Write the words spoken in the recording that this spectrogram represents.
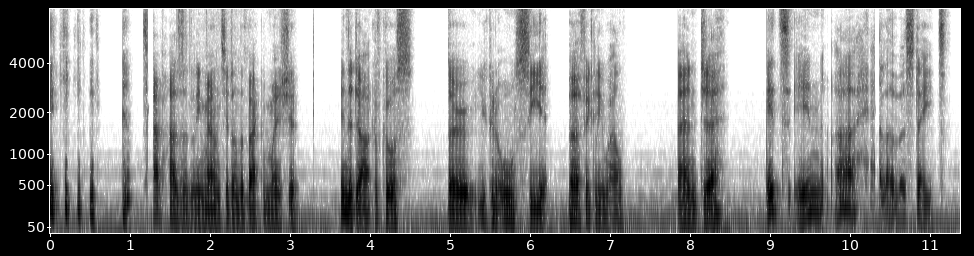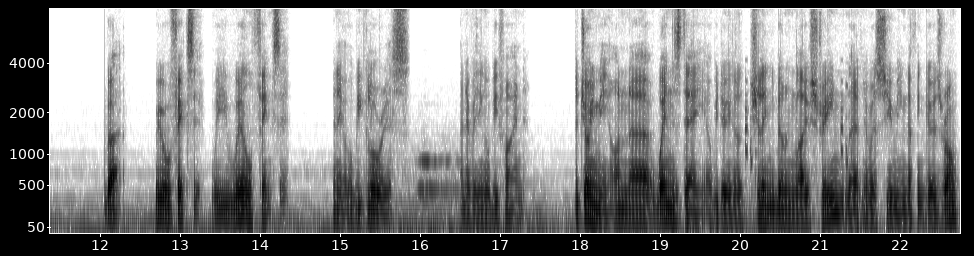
haphazardly mounted on the back of my ship. In the dark, of course. So you can all see it perfectly well. And uh, it's in a hell of a state. But we will fix it. We will fix it. And it will be glorious. And everything will be fine. So join me on uh, Wednesday. I'll be doing a Chilling the Building live stream, I'm assuming nothing goes wrong.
